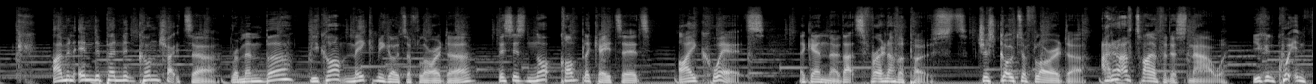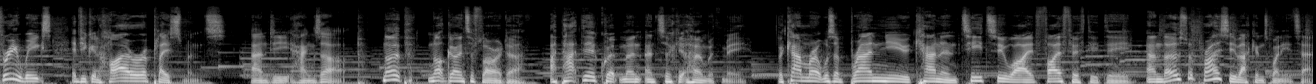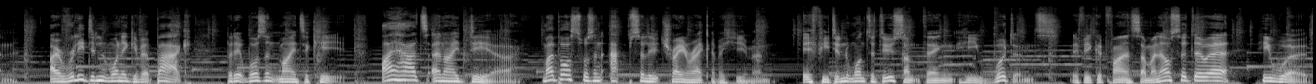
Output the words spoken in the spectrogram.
I'm an independent contractor, remember? You can't make me go to Florida. This is not complicated. I quit. Again, though, that's for another post. Just go to Florida. I don't have time for this now. You can quit in three weeks if you can hire a replacement. And he hangs up. Nope, not going to Florida. I packed the equipment and took it home with me. The camera was a brand new Canon T2i 550D, and those were pricey back in 2010. I really didn't want to give it back, but it wasn't mine to keep. I had an idea. My boss was an absolute train wreck of a human. If he didn't want to do something, he wouldn't. If he could find someone else to do it, he would.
